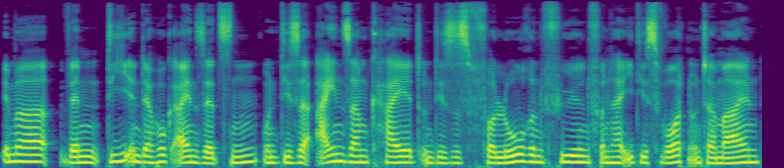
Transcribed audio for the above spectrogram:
immer wenn die in der Hook einsetzen und diese Einsamkeit und dieses verloren fühlen von Haitis Worten untermalen,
